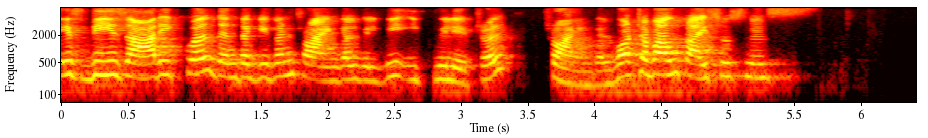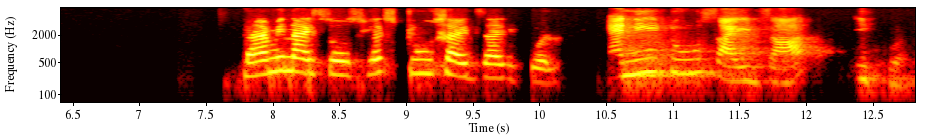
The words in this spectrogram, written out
if these are equal then the given triangle will be equilateral triangle what about isosceles ma'am in isosceles two sides are equal any two sides are equal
